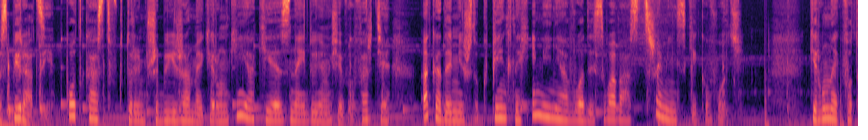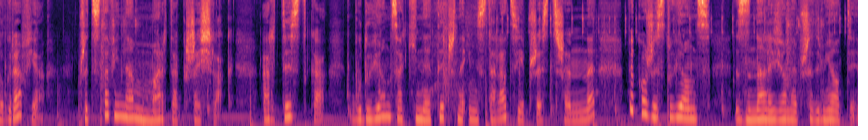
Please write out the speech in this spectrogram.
Aspiracje. Podcast, w którym przybliżamy kierunki, jakie znajdują się w ofercie Akademii Sztuk Pięknych imienia Władysława Strzemińskiego w Łodzi. Kierunek fotografia przedstawi nam Marta Krześlak, artystka budująca kinetyczne instalacje przestrzenne, wykorzystując znalezione przedmioty.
